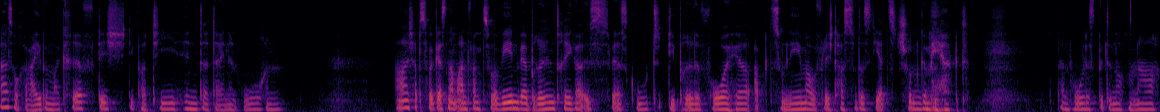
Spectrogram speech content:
Also reibe mal kräftig die Partie hinter deinen Ohren. Ah, ich habe es vergessen am Anfang zu erwähnen, wer Brillenträger ist, wäre es gut, die Brille vorher abzunehmen, aber vielleicht hast du das jetzt schon gemerkt. Dann hol es bitte noch nach.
